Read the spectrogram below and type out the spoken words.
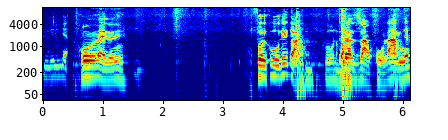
Miếng khô cái này rồi này phơi khô thế cả. Khô đây là rảo cổ lam nhá.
